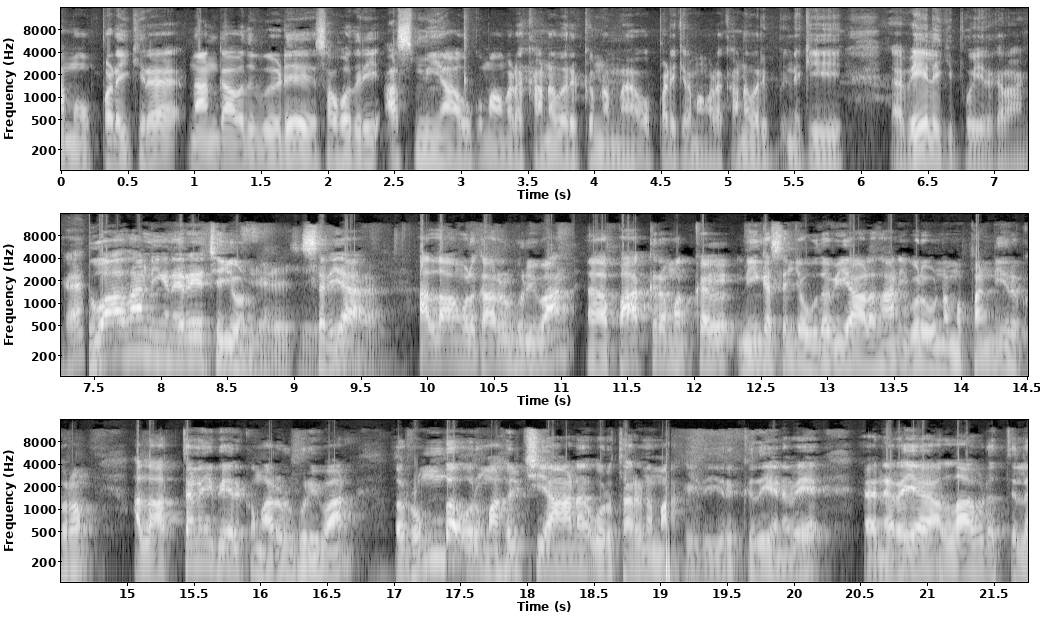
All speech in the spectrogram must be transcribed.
நம்ம ஒப்படைக்கிற நான்காவது வீடு சகோதரி அஸ்மியாவுக்கும் அவங்களோட கணவருக்கும் நம்ம ஒப்படைக்கிறோம். அவங்களோட கணவர் இன்னைக்கு வேலைக்கு போயிருக்கிறாங்க. துவா தான் நீங்க நிறைய செய்யணும். சரியா? அல்லாஹ் அவங்களுக்கு அருள் புரிவான். பார்க்கிற மக்கள் நீங்க செஞ்ச உதவியால தான் இவ்வளவு நம்ம பண்ணி இருக்கிறோம் அல்லாஹ் அத்தனை பேருக்கும் அருள் புரிவான். ரொம்ப ஒரு மகிழ்ச்சியான ஒரு தருணமாக இது இருக்குது. எனவே நிறைய அல்லாவிடத்துல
